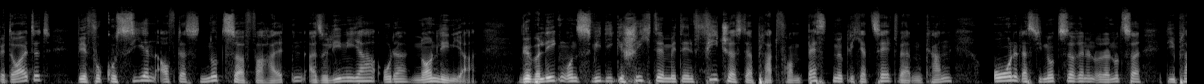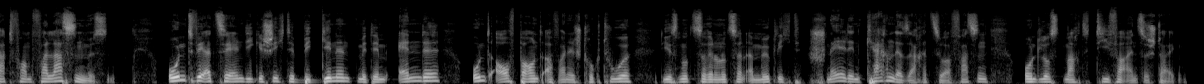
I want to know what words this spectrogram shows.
Bedeutet, wir fokussieren auf das Nutzerverhalten, also linear oder nonlinear. Wir überlegen uns, wie die Geschichte mit den Features der Plattform bestmöglich erzählt werden kann, ohne dass die Nutzerinnen oder Nutzer die Plattform verlassen müssen. Und wir erzählen die Geschichte beginnend mit dem Ende und aufbauend auf eine Struktur, die es Nutzerinnen und Nutzern ermöglicht, schnell den Kern der Sache zu erfassen und Lust macht, tiefer einzusteigen.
